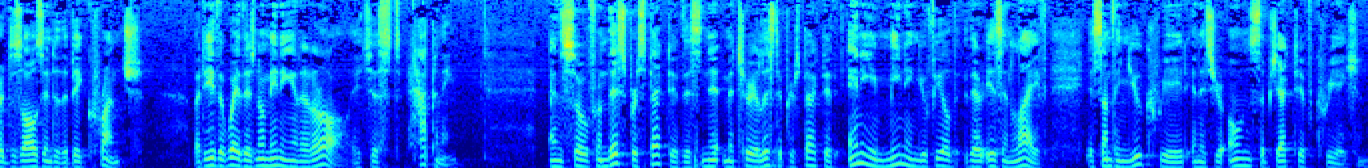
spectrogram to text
it dissolves into the big crunch. But either way, there's no meaning in it at all. It's just happening. And so, from this perspective, this materialistic perspective, any meaning you feel there is in life is something you create and it's your own subjective creation.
